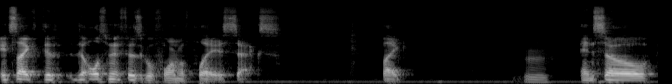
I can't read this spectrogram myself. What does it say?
it's like the the ultimate physical form of play is sex. Like Mm. and so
